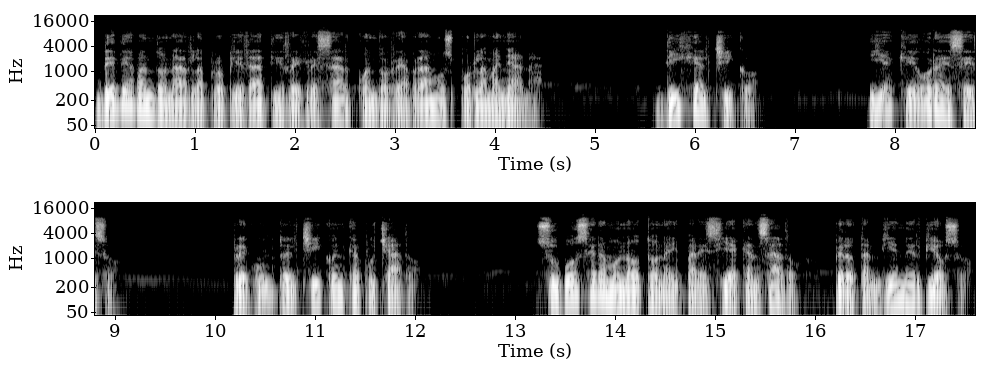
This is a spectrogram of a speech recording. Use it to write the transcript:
Debe abandonar la propiedad y regresar cuando reabramos por la mañana. Dije al chico. ¿Y a qué hora es eso? Preguntó el chico encapuchado. Su voz era monótona y parecía cansado, pero también nervioso.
